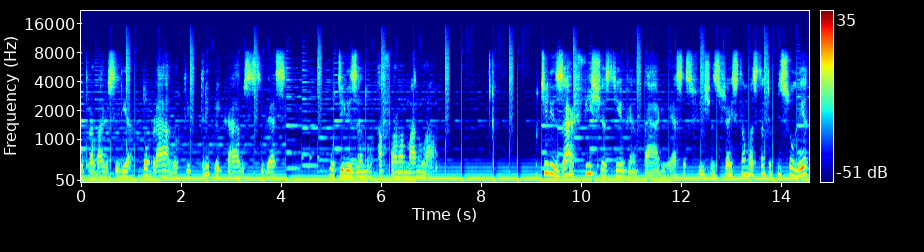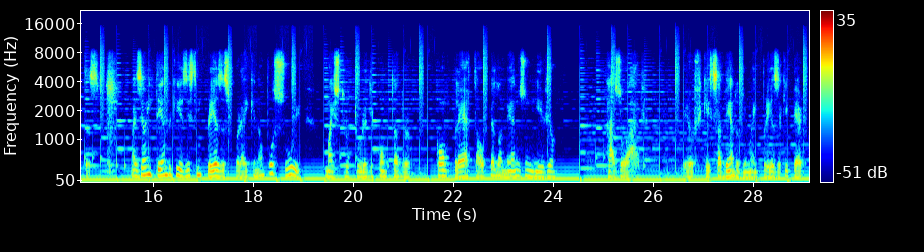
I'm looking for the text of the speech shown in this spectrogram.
o trabalho seria dobrado ou triplicado se estivesse utilizando a forma manual. Utilizar fichas de inventário, essas fichas já estão bastante obsoletas, mas eu entendo que existem empresas por aí que não possuem uma estrutura de computador completa ou pelo menos um nível razoável. Eu fiquei sabendo de uma empresa aqui perto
